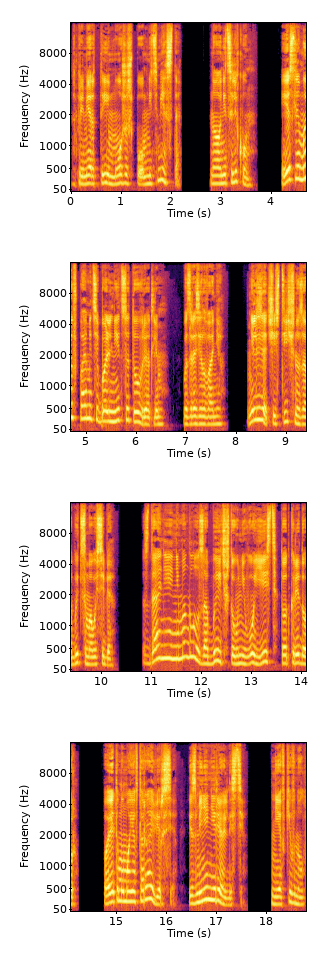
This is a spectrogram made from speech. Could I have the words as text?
Например, ты можешь помнить место, но не целиком. Если мы в памяти больницы, то вряд ли, возразил Ваня. Нельзя частично забыть самого себя. Здание не могло забыть, что у него есть тот коридор. Поэтому моя вторая версия — изменение реальности. Нев кивнул.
